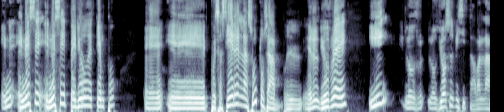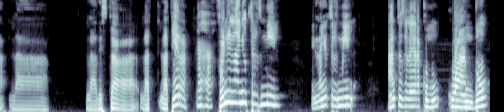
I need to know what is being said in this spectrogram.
en, en ese, en ese periodo de tiempo, eh, eh, pues así era el asunto, o sea, el- era el dios rey y los, los dioses visitaban la, la, la de esta, la, la tierra. Ajá. Fue en el año 3000, en el año 3000, antes de la era común, cuando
